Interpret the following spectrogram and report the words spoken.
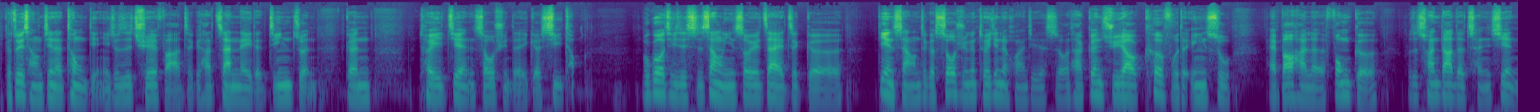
一个最常见的痛点，也就是缺乏这个它站内的精准跟推荐搜寻的一个系统。不过，其实时尚零售业在这个电商这个搜寻跟推荐的环节的时候，它更需要克服的因素，还包含了风格或是穿搭的呈现，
